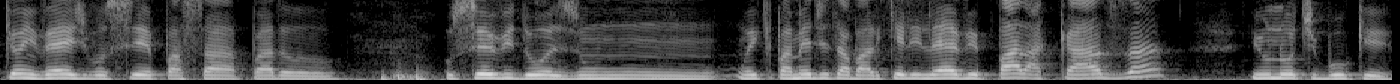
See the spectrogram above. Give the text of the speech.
que ao invés de você passar para o, os servidores um, um, equipamento de trabalho que ele leve para casa e o notebook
